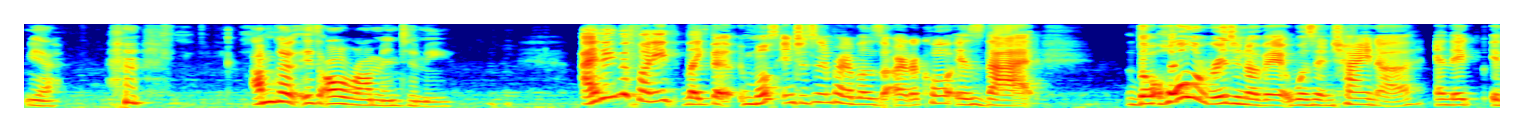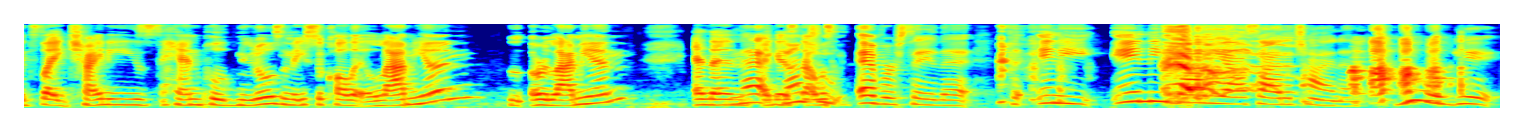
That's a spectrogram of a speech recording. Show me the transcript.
Yeah, I'm gonna. It's all ramen to me. I think the funny, like the most interesting part about this article is that the whole origin of it was in China, and they it's like Chinese hand pulled noodles, and they used to call it lamian or lamian, and then Nat, I guess don't that was you ever say that to any anybody outside of China. You will get.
